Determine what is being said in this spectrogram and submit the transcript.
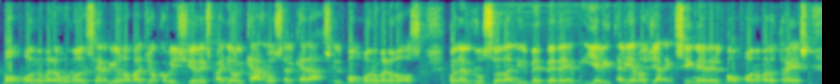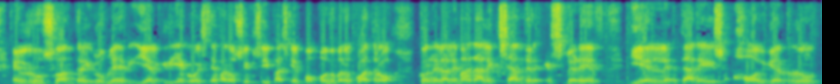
Bombo número uno, el serbio Novak Djokovic y el español Carlos Alcaraz. El bombo número dos, con el ruso Danil Medvedev y el italiano Yannick Sinner. El bombo número 3, el ruso Andrei Rublev y el griego Stefano Tsitsipas y el bombo número 4 con el alemán Alexander Zverev y el danés Holger Rune.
